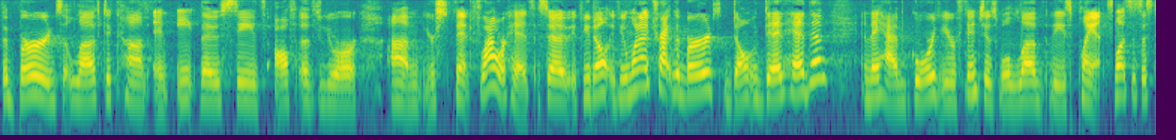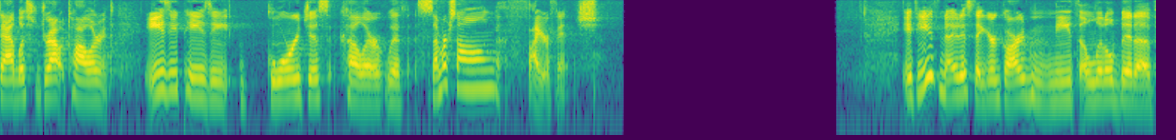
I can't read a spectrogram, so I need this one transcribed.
the birds love to come and eat those seeds off of your um, your spent flower heads. So if you don't, if you want to attract the birds, don't deadhead them. And they have gourd. Your finches will love these plants. Once it's established, drought tolerant, easy peasy, gorgeous color with summer song firefinch. If you've noticed that your garden needs a little bit of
